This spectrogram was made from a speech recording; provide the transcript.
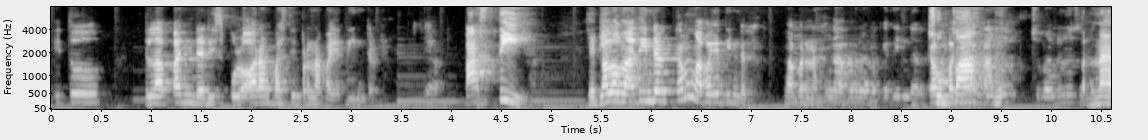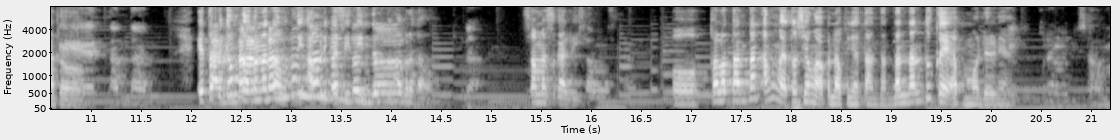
itu 8 dari 10 orang pasti pernah pakai Tinder Ya. pasti Jadi kalau nggak Tinder kamu nggak pakai Tinder nggak pernah nggak pernah pakai Tinder. Kamu Sumpah. Dulu, cuma dulu sempat Pernah pakai Tantan. eh tapi kamu nggak pernah tahu di aplikasi Tinder tuh nggak pernah tahu. Nggak. Sama sekali. Sama sekali. Oh, kalau Tantan aku nggak tahu sih aku nggak pernah punya Tantan. Tantan tuh kayak apa modelnya? Ya, kurang lebih sama.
